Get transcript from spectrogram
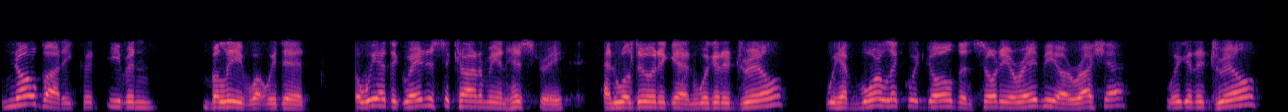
nobody could even believe what we did. But we had the greatest economy in history, and we'll do it again. We're going to drill. We have more liquid gold than Saudi Arabia or Russia. We're going to drill.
